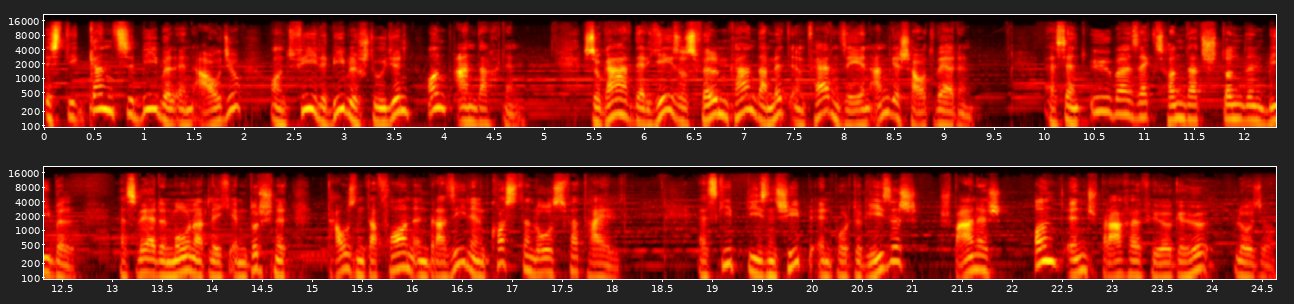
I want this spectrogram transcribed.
ist die ganze Bibel in Audio und viele Bibelstudien und Andachten. Sogar der Jesus-Film kann damit im Fernsehen angeschaut werden. Es sind über 600 Stunden Bibel. Es werden monatlich im Durchschnitt 1000 davon in Brasilien kostenlos verteilt. Es gibt diesen Chip in Portugiesisch, Spanisch und in Sprache für Gehörlose.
